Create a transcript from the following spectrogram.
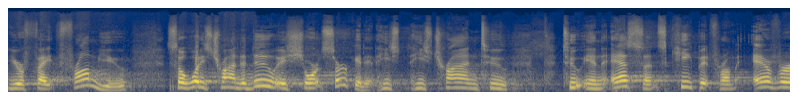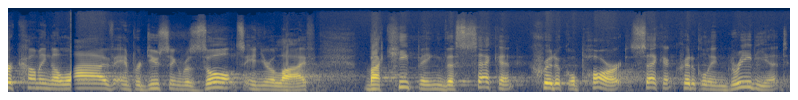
your faith from you. So what he's trying to do is short circuit it. He's, he's trying to, to, in essence, keep it from ever coming alive and producing results in your life by keeping the second critical part, second critical ingredient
